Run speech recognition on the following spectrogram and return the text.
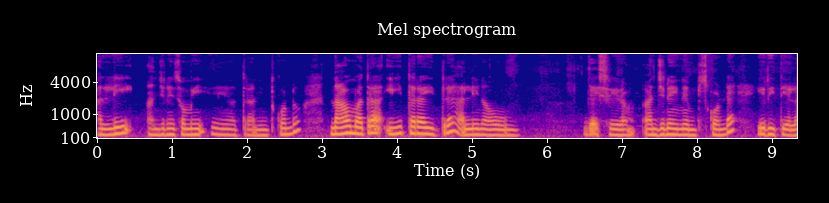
ಅಲ್ಲಿ ಆಂಜನೇಯ ಸ್ವಾಮಿ ಹತ್ರ ನಿಂತ್ಕೊಂಡು ನಾವು ಮಾತ್ರ ಈ ಥರ ಇದ್ದರೆ ಅಲ್ಲಿ ನಾವು ಜೈ ಶ್ರೀರಾಮ್. ಆಂಜನೇಯ ನೆನೆಸ್ಕೊಂಡೆ ಈ ರೀತಿ ಎಲ್ಲ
